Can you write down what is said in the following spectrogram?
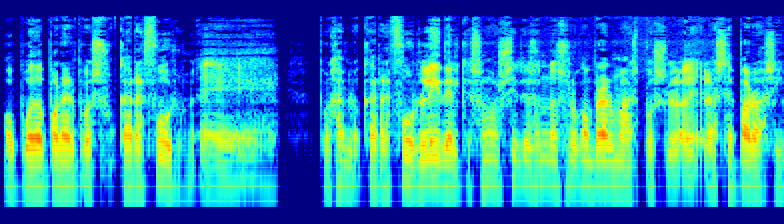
o puedo poner pues Carrefour, eh, por ejemplo, Carrefour, Lidl, que son los sitios donde suelo comprar más, pues las separo así.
